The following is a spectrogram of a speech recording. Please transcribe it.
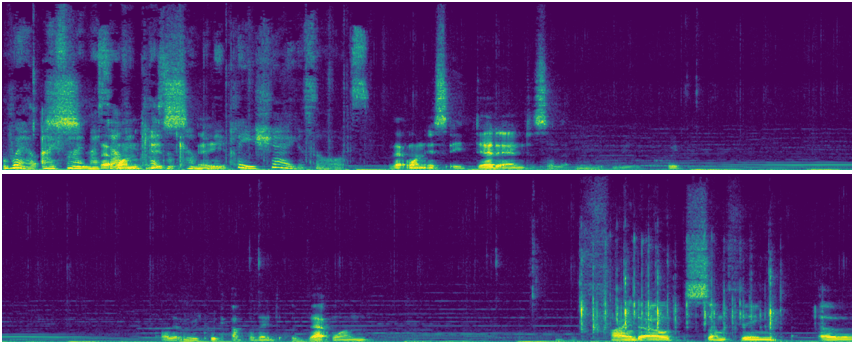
Well, I find That myself one in pleasant company. a- Please share your thoughts. That one is a dead end, so let me real quick. Uh, let me real quick update that one. Find out something uh,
